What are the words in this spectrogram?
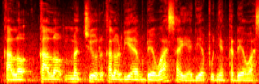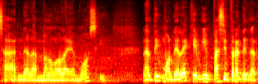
Kalau kalau mature, kalau dia dewasa ya, dia punya kedewasaan dalam mengelola emosi. Nanti modelnya kayak begini, pasti pernah dengar.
